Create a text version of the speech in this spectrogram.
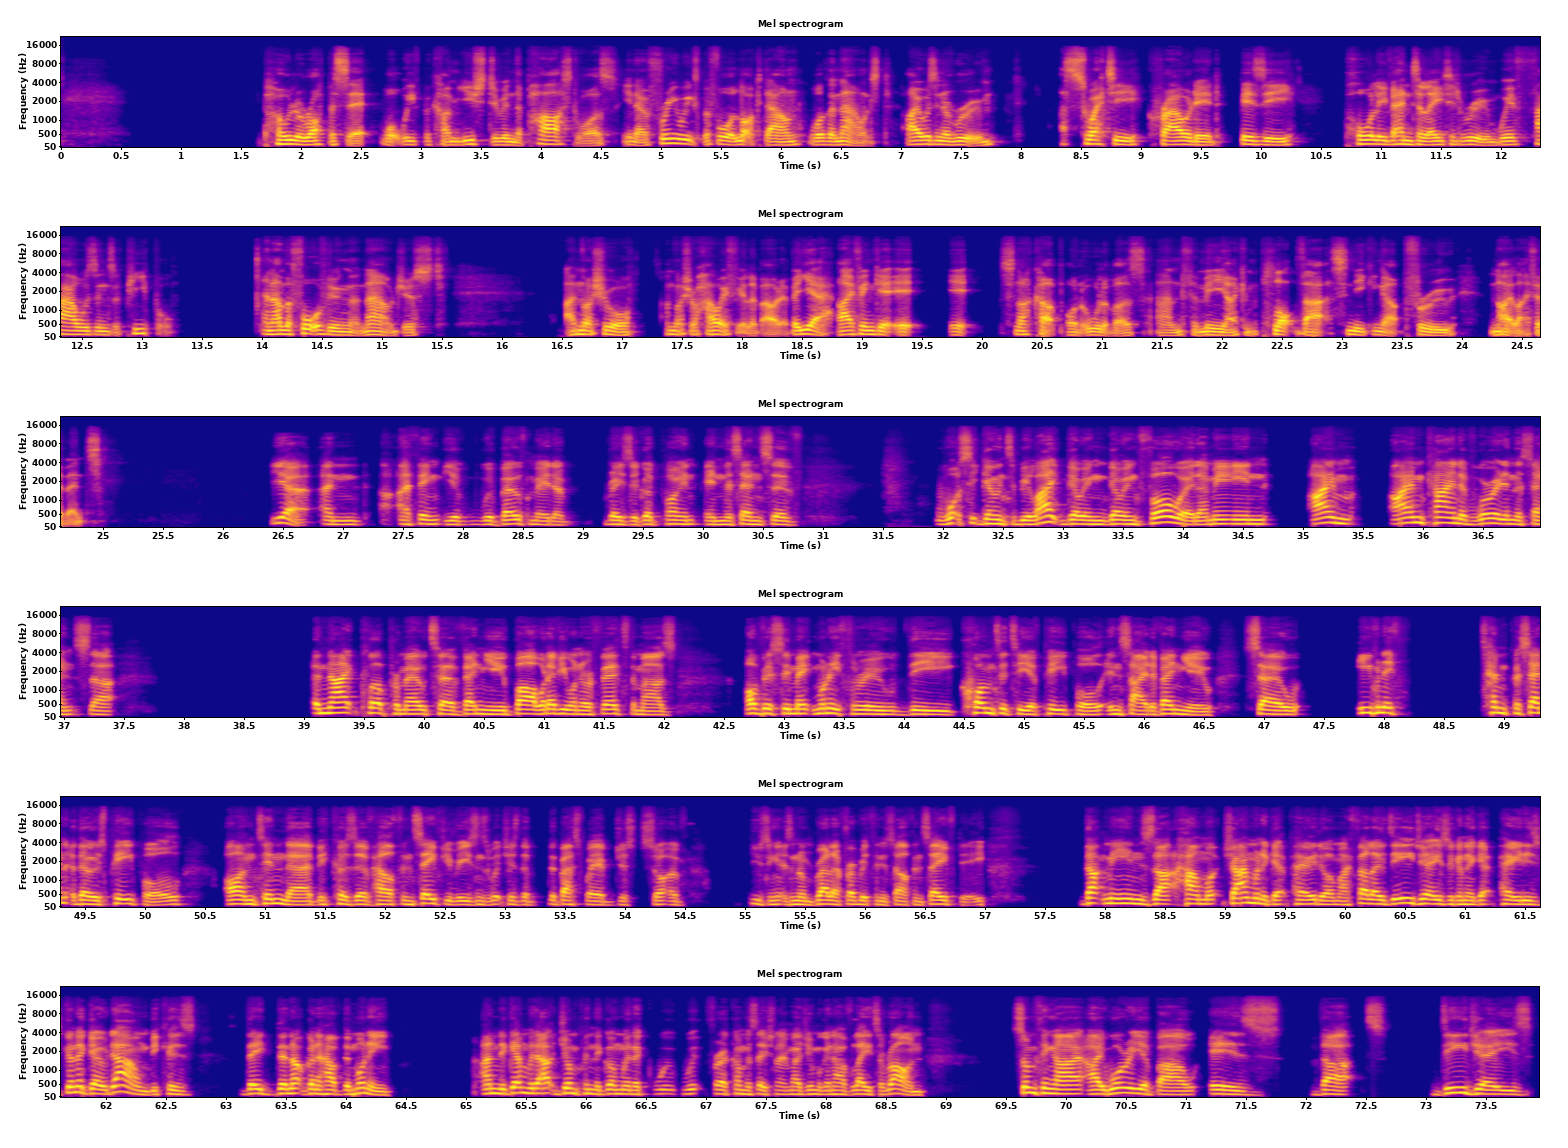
polar opposite what we've become used to in the past was, you know, three weeks before lockdown was announced, I was in a room, a sweaty, crowded, busy, poorly ventilated room with thousands of people. And now the thought of doing that now just I'm not sure I'm not sure how I feel about it. But yeah, I think it it it snuck up on all of us. And for me, I can plot that sneaking up through nightlife events. Yeah, and I think you we both made a raised a good point in the sense of what's it going to be like going going forward? I mean, I'm I'm kind of worried in the sense that a nightclub promoter, venue, bar, whatever you want to refer to them as, obviously make money through the quantity of people inside a venue. So even if 10% of those people aren't in there because of health and safety reasons, which is the, the best way of just sort of using it as an umbrella for everything is health and safety, that means that how much I'm going to get paid or my fellow DJs are going to get paid is going to go down because they, they're not going to have the money. And again, without jumping the gun with, a, with for a conversation I imagine we're going to have later on, something I, I worry about is that DJs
